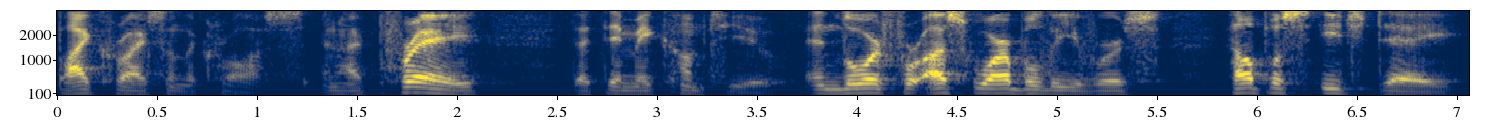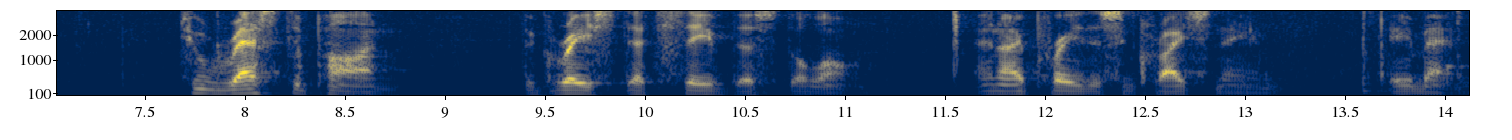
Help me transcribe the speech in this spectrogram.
by Christ on the cross. And I pray that they may come to you. And Lord, for us who are believers, help us each day to rest upon the grace that saved us alone. And I pray this in Christ's name. Amen.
